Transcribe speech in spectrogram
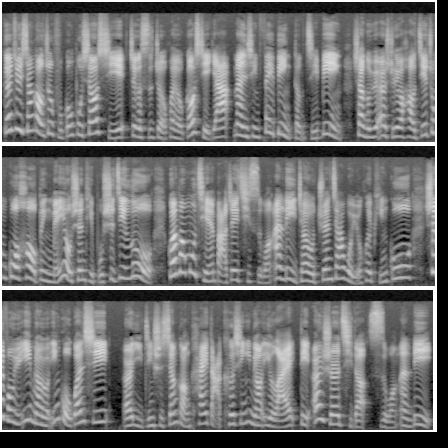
根据香港政府公布消息，这个死者患有高血压、慢性肺病等疾病，上个月二十六号接种过后并没有身体不适记录。官方目前把这起死亡案例交由专家委员会评估，是否与疫苗有因果关系，而已经是香港开打科兴疫苗以来第二十二起的死亡案例。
